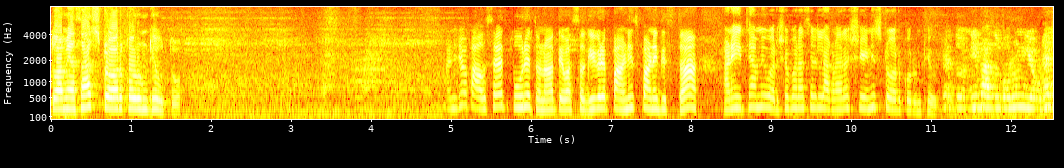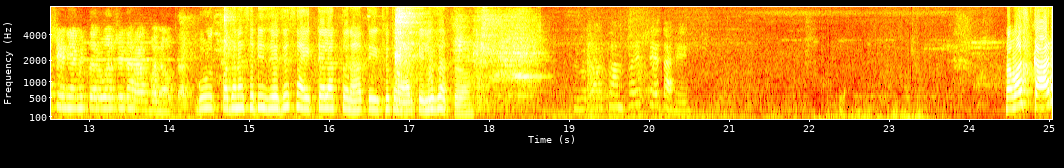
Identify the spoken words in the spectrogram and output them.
तो आम्ही असा स्टोअर करून ठेवतो. आणि जेव्हा पावसाळ्यात पूर येतो ना तेव्हा सगळीकडे पाणीच पाणी दिसतं आणि इथे आम्ही वर्षभरासाठी लागणारा शेणी स्टोअर करून ठेवतो. या दोन्ही बाजू भरून एवढ्या शेणी आम्ही दरवर्षी घरात बनवतात. गुळ उत्पादनासाठी जे जे साहित्य लागतं ना ते इथे तयार केलं जातं. असं आमचं हे शेत आहे. नमस्कार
